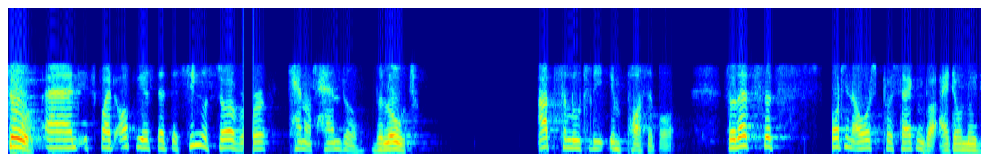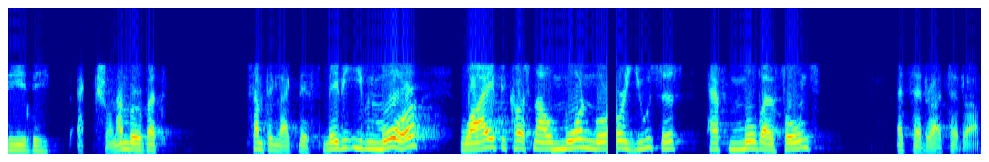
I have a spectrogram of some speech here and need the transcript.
So, and it's quite obvious that the single server cannot handle the load. Absolutely impossible. So that's that's 14 hours per second, or I don't know the, the actual number, but something like this. Maybe even more. Why? Because now more and more users have mobile phones, etc., etc.,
